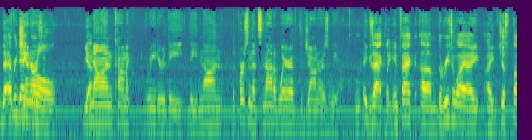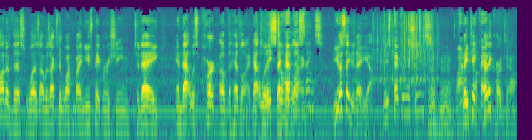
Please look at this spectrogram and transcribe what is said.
The everyday general. Yeah. non-comic reader, the the non the person that's not aware of the genre as we are. Exactly. In fact, um, the reason why I, I just thought of this was I was actually walking by a newspaper machine today, and that was part of the headline. That Do was they still the have headline. those things? USA Today, yeah. Newspaper machines? Mm-hmm. Wow. They take okay. credit cards now.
